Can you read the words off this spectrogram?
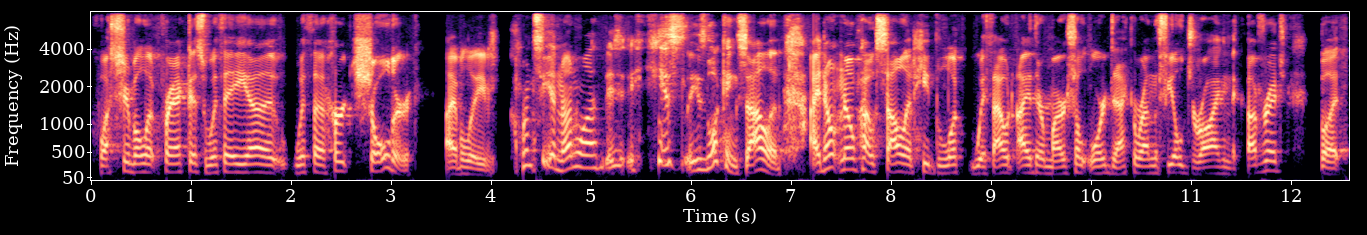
questionable at practice with a uh, with a hurt shoulder, I believe. Quincy Enunwa, he's he's looking solid. I don't know how solid he'd look without either Marshall or Decker on the field drawing the coverage, but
